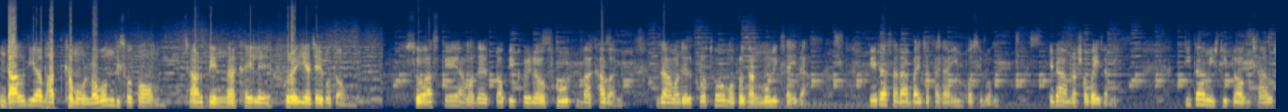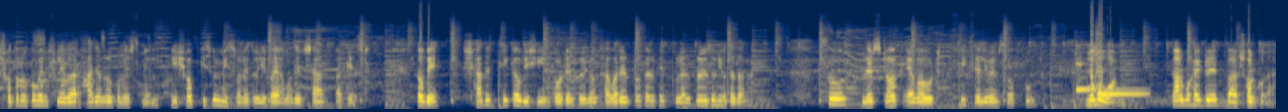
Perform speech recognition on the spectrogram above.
ডাল দিয়া ভাত খামো, লবণ দিছ কম, চার দিন না খাইলে ফুরাইয়া যাইব দম। সো আজকে আমাদের টপিক হইল ফুড বা খাবার, যা আমাদের প্রথম ও প্রধান মৌলিক চাহিদা। এটা ছাড়া বাইচা থাকা ইম্পসিবল এটা আমরা সবাই জানি। তিতা, মিষ্টি, টক, ঝাল শত রকমের ফ্লেভার হাজার রকমের স্মেল এই সব কিছুর মিশ্রণে তৈরি হয় আমাদের স্বাদ বা টেস্ট তবে স্বাদের থেকেও বেশি ইম্পর্টেন্ট হইল খাবারের প্রকারভেদগুলোর প্রয়োজনীয়তা জানা। So let's talk about six elements of food number one carbohydrate বা শর্করা,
